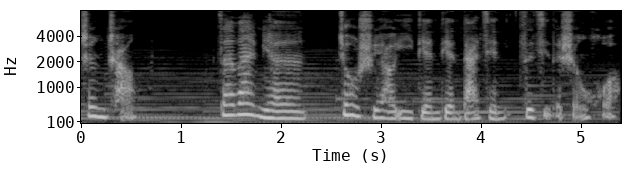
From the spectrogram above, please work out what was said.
正常，在外面就是要一点点搭建你自己的生活，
